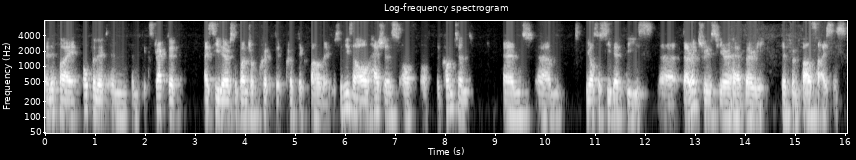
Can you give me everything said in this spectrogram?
And if I open it and, and extract it, I see there's a bunch of cryptic, cryptic file names. So these are all hashes of, of the content and um, we also see that these uh, directories here have very different file sizes.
